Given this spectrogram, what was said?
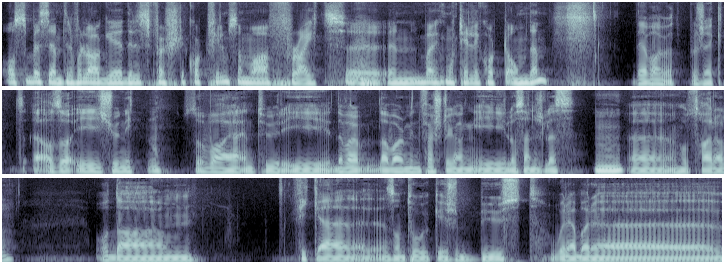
Og så bestemte dere for å lage deres første kortfilm, som var 'Fright'. Eh, En, bare fortell kort om den. Det var jo et prosjekt Altså I 2019 så var jeg en tur i det var, Da var det min første gang i Los Angeles eh, hos Harald. Og da um, fikk jeg en sånn to ukers boost hvor jeg bare uh,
